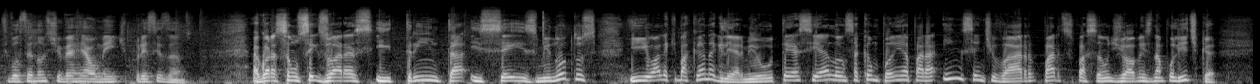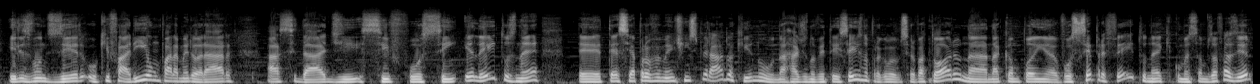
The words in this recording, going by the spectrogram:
se você não estiver realmente precisando. Agora são 6 horas e 36 minutos. E olha que bacana, Guilherme. O TSE lança campanha para incentivar participação de jovens na política. Eles vão dizer o que fariam para melhorar a cidade se fossem eleitos, né? É, TSE provavelmente inspirado aqui no, na Rádio 96, no programa Observatório, na, na campanha Você Prefeito, né, que começamos a fazer,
